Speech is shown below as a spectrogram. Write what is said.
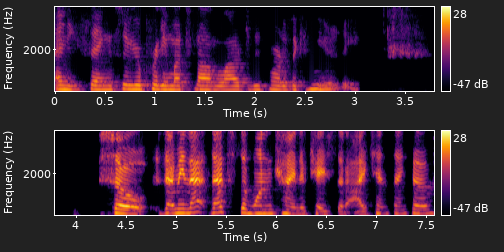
anything, so you're pretty much not allowed to be part of the community. So I mean that that's the one kind of case that I can think of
